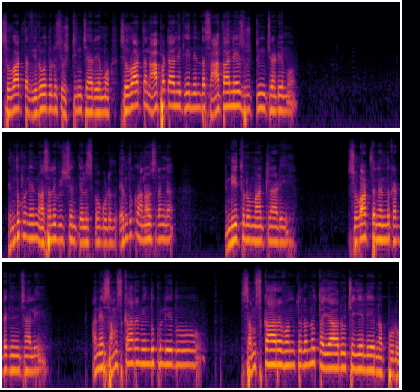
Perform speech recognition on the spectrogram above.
సువార్త విరోధులు సృష్టించారేమో సువార్త నాపటానికి నింద సాతానే సృష్టించాడేమో. ఎందుకు నేను అసలు విషయం తెలుసుకోకూడదు? ఎందుకు అనవసరంగా నీతులు మాట్లాడి సువార్తను ఎందుకు అడ్డగించాలి? అనే సంస్కారం ఎందుకు లేదు? సంస్కారవంతులను తయారు చేయలేనప్పుడు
